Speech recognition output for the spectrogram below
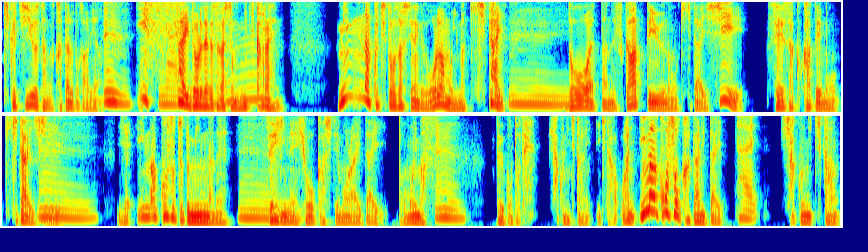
菊池雄さんが語るとかあるやん、うん。一切どれだけ探しても見つからへん。みんな口閉ざしてんねんけど俺はもう今聞きたい、うん。どうやったんですかっていうのも聞きたいし制作過程も聞きたいし、うん。いや今こそちょっとみんなね、うん。ぜひね評価してもらいたいと思います、うん。ということで100日間生きたワニ。今こそ語りたい。はい。100日間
